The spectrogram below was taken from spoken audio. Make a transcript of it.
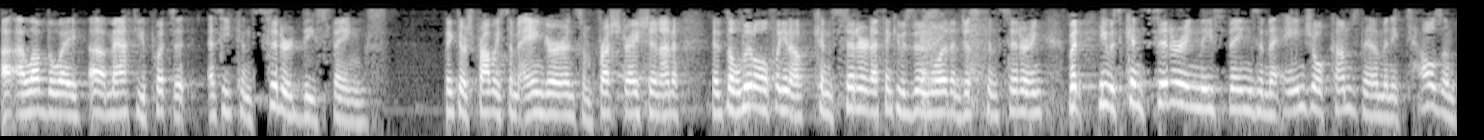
I, I love the way uh, Matthew puts it, as he considered these things. I think there's probably some anger and some frustration. I it's a little, you know, considered. I think he was doing more than just considering. But he was considering these things, and the angel comes to him and he tells him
